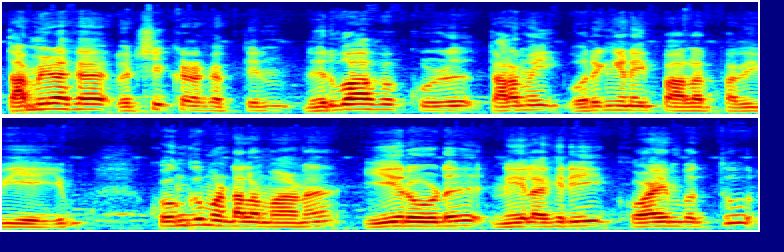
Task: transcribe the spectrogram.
தமிழக வெற்றிக் கழகத்தின் நிர்வாகக் குழு தலைமை ஒருங்கிணைப்பாளர் பதவியையும் கொங்கு மண்டலமான ஈரோடு நீலகிரி கோயம்புத்தூர்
